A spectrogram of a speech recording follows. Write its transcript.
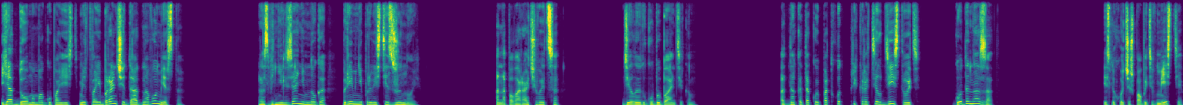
Я дома могу поесть, мне твои бранчи до одного места. Разве нельзя немного времени провести с женой? Она поворачивается, делает губы бантиком. Однако такой подход прекратил действовать года назад. Если хочешь побыть вместе,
